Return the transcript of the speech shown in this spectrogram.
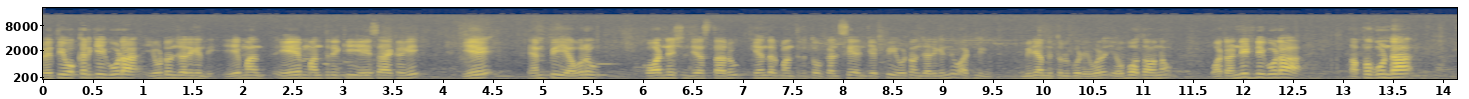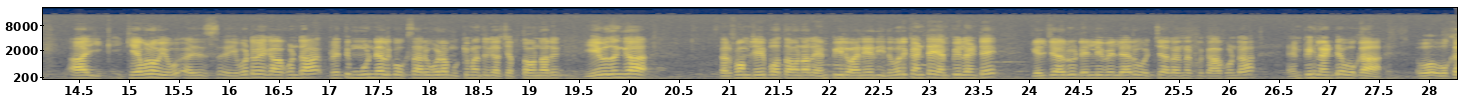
ప్రతి ఒక్కరికి కూడా ఇవ్వడం జరిగింది. ఏ ఏ మంత్రికి ఏ శాఖకి ఏ ఎంపీ ఎవరు కోఆర్డినేషన్ చేస్తారు కేంద్ర మంత్రితో కలిసి అని చెప్పి ఇవ్వడం జరిగింది. వాటిని మీడియా మిత్రులు కూడా ఇవ్వ ఇవ్వబోతా ఉన్నాం. వాటన్నింటినీ కూడా తప్పకుండా కేవలం ఇవ్వటమే కాకుండా ప్రతి మూడు నెలలకు ఒకసారి కూడా ముఖ్యమంత్రి గారు చెప్తా ఉన్నారు. ఏ విధంగా పెర్ఫామ్ చేయబోతా ఉన్నారు ఎంపీలు అనేది ఇదివరకంటే ఎంపీలు అంటే గెలిచారు ఢిల్లీ వెళ్ళారు వచ్చారు అన్నట్లు కాకుండా ఎంపీలు అంటే ఒక ఒక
